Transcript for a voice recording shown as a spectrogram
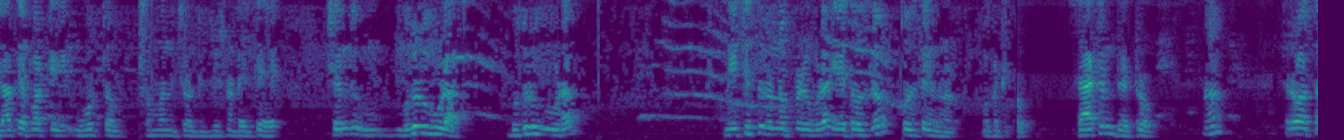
జాతీయ పార్టీ ముహూర్తం సంబంధించినట్టు చూసినట్టయితే చంద్రు బుధుడు కూడా బుధుడు కూడా నీచస్థుడు ఉన్నప్పుడు కూడా ఏ హౌస్లో లో ఉన్నాడు ఒకటి. సాటన్ రెట్రో తర్వాత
